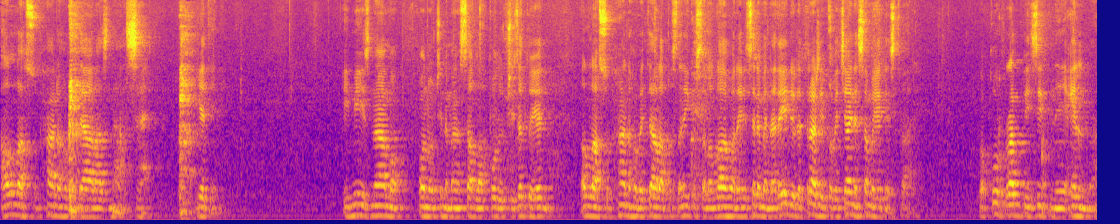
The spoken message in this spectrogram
Allah subhanahu wa ta'ala zna sve, jedini. I mi znamo ono čine man sa Allah područi, zato je Allah subhanahu wa ta'ala poslaniku sallallahu alaihi sallam naredio da traži povećanje samo jedne stvari. Wa qur rabbi zidni ilma,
